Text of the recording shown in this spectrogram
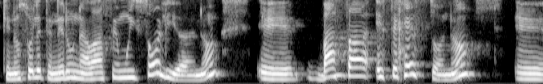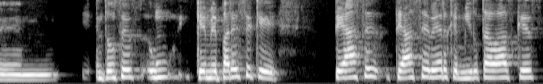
que no suele tener una base muy sólida, ¿no? Eh, basta este gesto, ¿no? Eh, entonces, que me parece que te hace, te hace ver que Mirta Vázquez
